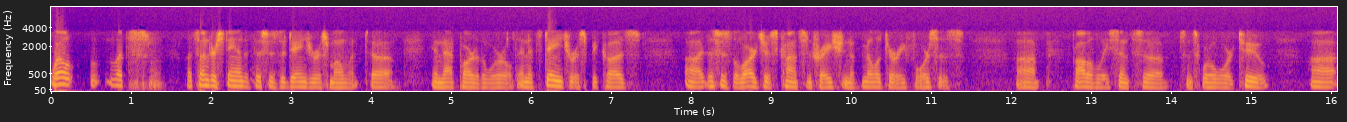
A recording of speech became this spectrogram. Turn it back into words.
Well, let's let's understand that this is a dangerous moment uh, in that part of the world, and it's dangerous because uh, this is the largest concentration of military forces uh, probably since uh, since World War II, uh,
